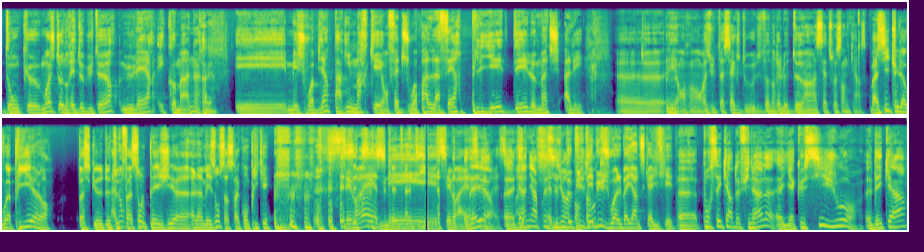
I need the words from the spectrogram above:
Donc euh, moi je donnerais deux buteurs, Muller et Coman. Très bien. Et mais je vois bien Paris marquer. En fait, je vois pas l'affaire plier dès le match aller. Euh. Et en, en résultat sec, je donnerais le 2-1 à 7,75. Bah si tu la vois plier alors. Parce que de Bah toute non. façon, le PSG à, à la maison, ça sera compliqué. C'est vrai, ce mais c'est vrai. Et d'ailleurs, euh, vrai. dernière précision Depuis importante. le début, je vois le Bayern se qualifier. Euh, pour ces quarts de finale, euh, il y a que six jours d'écart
